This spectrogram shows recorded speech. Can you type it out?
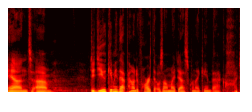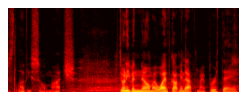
and um, did you give me that pound of heart that was on my desk when I came back? Oh, I just love you so much. I don't even know. My wife got me that for my birthday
